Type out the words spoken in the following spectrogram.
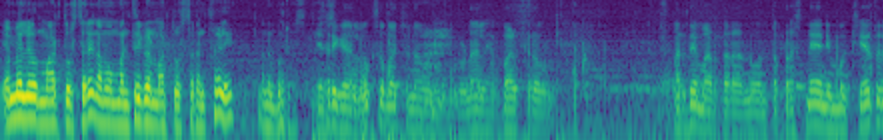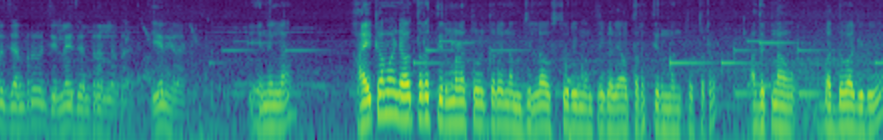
ಎಂ ಎಲ್ ಎ ಅವ್ರು ಮಾಡಿ ತೋರಿಸ್ತಾರೆ ನಮ್ಮ ಮಂತ್ರಿಗಳು ಮಾಡಿ ತೋರಿಸ್ತಾರೆ ಅಂತ ಹೇಳಿ ನನಗೆ ಭರವಸೆ. ಸರ್, ಲೋಕಸಭಾ ಚುನಾವಣೆ ಮೃಣಾಲ್ ಹೆಬ್ಬಾಳ್ಕರ್ ಅವರು ಸ್ಪರ್ಧೆ ಮಾಡ್ತಾರೆ ಅನ್ನುವಂಥ ಪ್ರಶ್ನೆ ನಿಮ್ಮ ಕ್ಷೇತ್ರದ ಜನರು ಜಿಲ್ಲೆ ಜನರಲ್ಲದ ಏನು ಹೇಳಕ್ಕೆ? ಏನಿಲ್ಲ. ಹೈಕಮಾಂಡ್ ಯಾವ ಥರ ತೀರ್ಮಾನ ತೊಳ್ತಾರೆ ನಮ್ಮ ಜಿಲ್ಲಾ ಉಸ್ತುವಾರಿ ಮಂತ್ರಿಗಳು ಯಾವ ಥರ ತೀರ್ಮಾನ ತೊಳ್ತಾರೆ ಅದಕ್ಕೆ ನಾವು ಬದ್ಧವಾಗಿದ್ದೀವಿ.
